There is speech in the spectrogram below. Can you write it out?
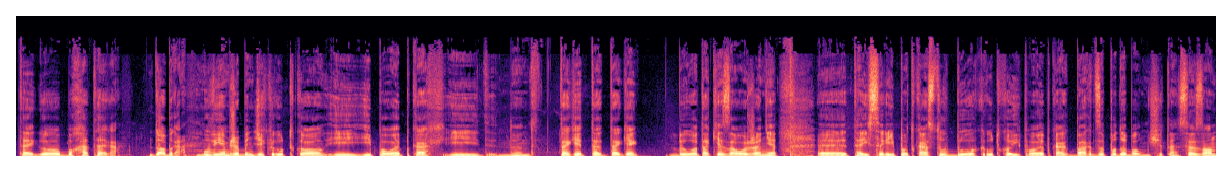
tego bohatera. Dobra, mówiłem, że będzie krótko i, i po łebkach i no, takie, tak jak było takie założenie e, tej serii podcastów, było krótko i po łebkach. Bardzo podobał mi się ten sezon.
